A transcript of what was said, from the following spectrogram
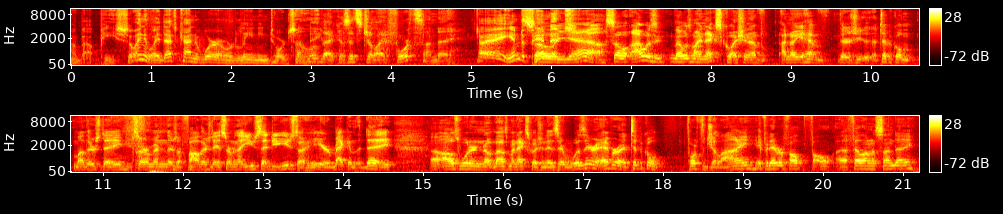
about peace? So anyway, that's kind of where we're leaning towards Sunday. I love that because it's July Fourth Sunday. Hey, So independence. yeah, so I was that was my next question. Of I know you have there's a typical Mother's Day sermon. There's a Father's Day sermon that you said you used to hear back in the day. Uh, I was wondering. That was my next question. Is there was there ever a typical Fourth of July if it ever fall, fall, uh, fell on a Sunday?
